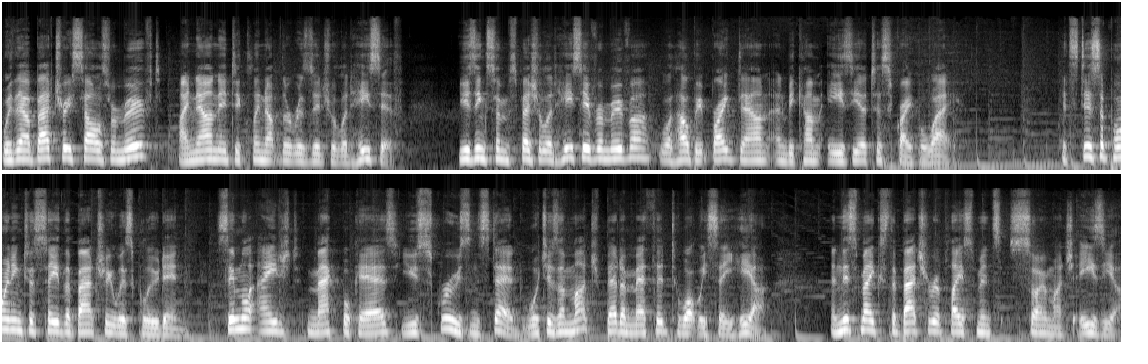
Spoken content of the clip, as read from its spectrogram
With our battery cells removed, I now need to clean up the residual adhesive. Using some special adhesive remover will help it break down and become easier to scrape away. It's disappointing to see the battery was glued in, Similar aged MacBook Airs use screws instead, which is a much better method to what we see here. And this makes the battery replacements so much easier.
